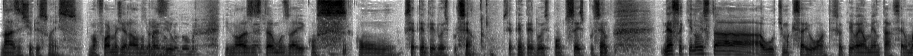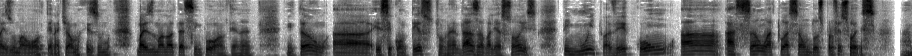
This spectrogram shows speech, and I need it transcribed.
nas instituições, de uma forma geral no Brasil. E nós estamos aí com, com 72%, 72,6%. Nessa aqui não está a última que saiu ontem, isso aqui vai aumentar. Saiu mais uma ontem, né? Tivemos mais uma, mais uma nota 5 ontem, né? Então, a, esse contexto né, das avaliações tem muito a ver com a ação, a atuação dos professores. Tá?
